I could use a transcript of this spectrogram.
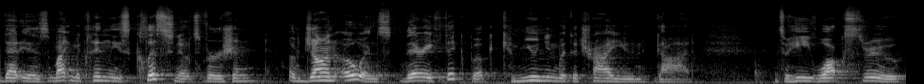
that is Mike McKinley's Cliff's Notes version of John Owen's very thick book, Communion with the Triune God. And so he walks through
